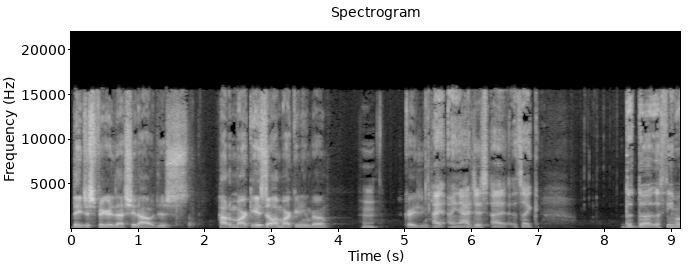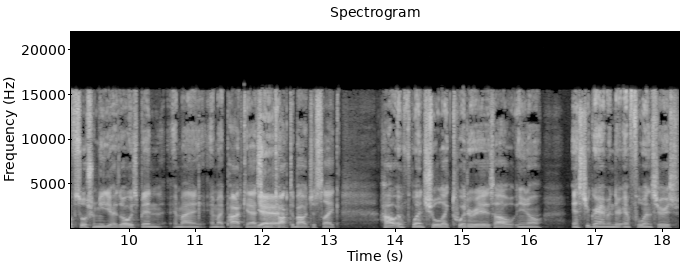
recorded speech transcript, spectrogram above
they just figured that shit out, just how to market. It's all marketing, bro. Hmm. Crazy. I, I mean, I just, uh, it's like the, the the theme of social media has always been in my in my podcast. And Yeah. we talked about just like how influential like Twitter is, how you know Instagram and their influencers.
